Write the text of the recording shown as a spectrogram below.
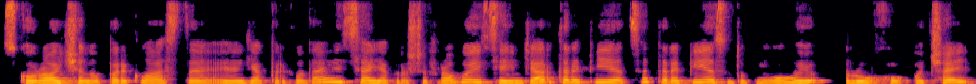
скорочено перекласти, е, як перекладається, як розшифровується EMDR-терапія, це терапія за допомогою руху очей.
